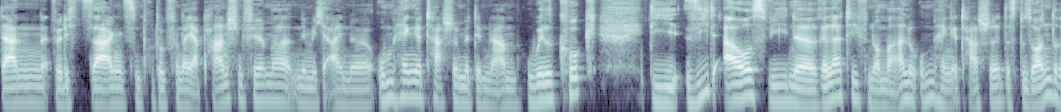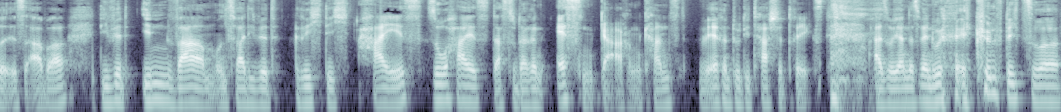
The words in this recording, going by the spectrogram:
dann würde ich sagen, es ist ein Produkt von einer japanischen Firma, nämlich eine Umhängetasche mit dem Namen Will Cook. Die sieht aus wie eine relativ normale Umhängetasche. Das Besondere ist aber, die wird innen warm. Und zwar, die wird richtig heiß. So heiß, dass du darin Essen garen kannst, während du die Tasche trägst. Also Janis, wenn du künftig zur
